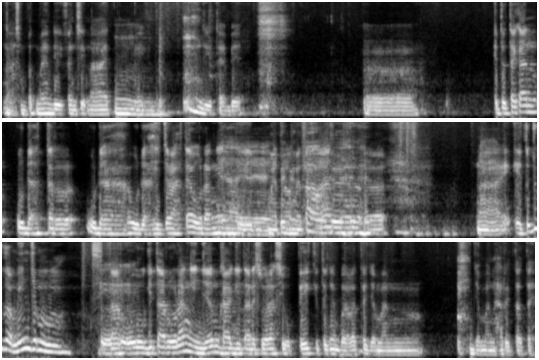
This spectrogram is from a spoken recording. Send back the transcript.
nah sempat main di fancy night Hmm. kayak gitu. Di TB Eh, itu teh kan udah ter udah udah hijrah teh orangnya Ya, di ya, ya. metal metalan metal, ya. Nah itu juga minjem Si gitar, oh, gitar orang injem ke gitaris orang si Upik gitu nya bala teh zaman zaman harita teh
